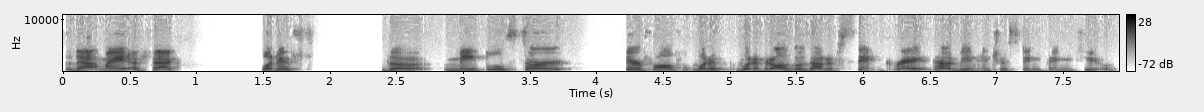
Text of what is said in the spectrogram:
So that might affect what if the maples start their fall what if what if it all goes out of sync right? That would be an interesting thing too.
